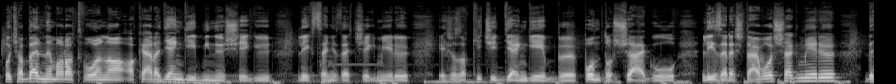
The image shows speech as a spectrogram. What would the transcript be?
hogyha benne maradt volna akár a gyengébb minőségű légszennyezettségmérő, és az a kicsit gyengébb pontosságú lézeres távolságmérő, de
